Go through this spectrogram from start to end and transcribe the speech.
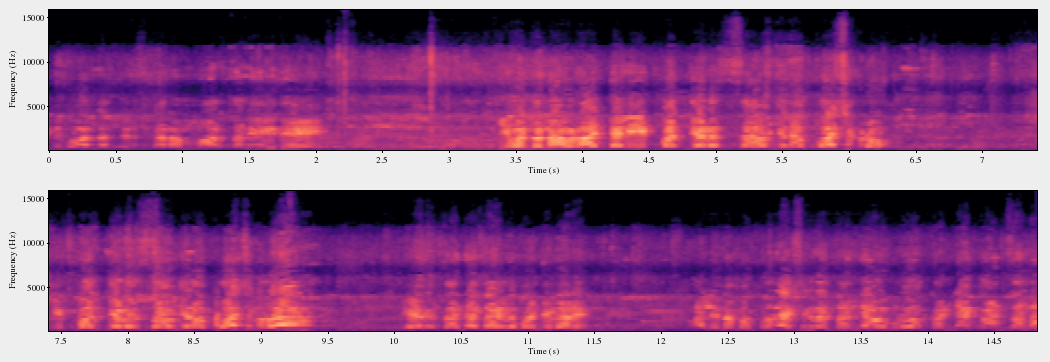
ಇದಿಗೂ ಅಂತ ತಿರಸ್ಕಾರ ಮಾಡ್ತಾನೆ ಇದೆ. ಇವತ್ತು ನಾವು ರಾಜ್ಯದಲ್ಲಿ ಇಪ್ಪತ್ತೇಳು ಸಾವಿರ ಜನ ಪೋಷಕರು. ಇಪ್ಪತ್ತೇಳು ಸಾವಿರ ಜನ ಪೋಷಕರು ಏನು ತಂದೆ ತಾಯಿಗಳು ಬಂದಿದ್ದಾರೆ. ಅಲ್ಲಿ ನಮ್ಮ ಸುರಕ್ಷಕರ ತಂದೆ ಒಬ್ರು ಕಣ್ಣೆ ಕಾಣಿಸಲ್ಲ.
